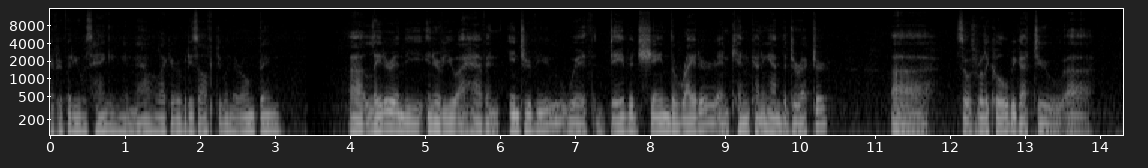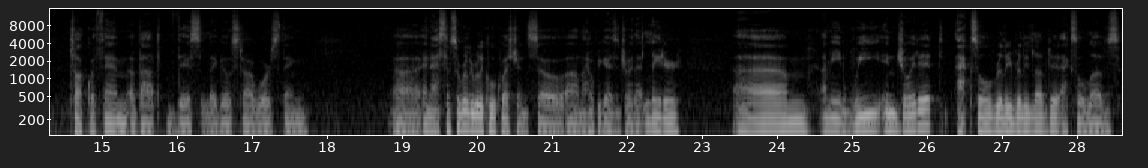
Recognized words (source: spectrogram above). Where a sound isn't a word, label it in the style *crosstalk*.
everybody was hanging, and now like everybody's off doing their own thing. Uh, later in the interview, I have an interview with David Shayne, the writer, and Ken Cunningham, the director. Uh, so it was really cool. We got to uh, talk with them about this Lego Star Wars thing uh, and ask them some really, really cool questions. So um, I hope you guys enjoy that later. Um, I mean, we enjoyed it. Axel really, really loved it. Axel loves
